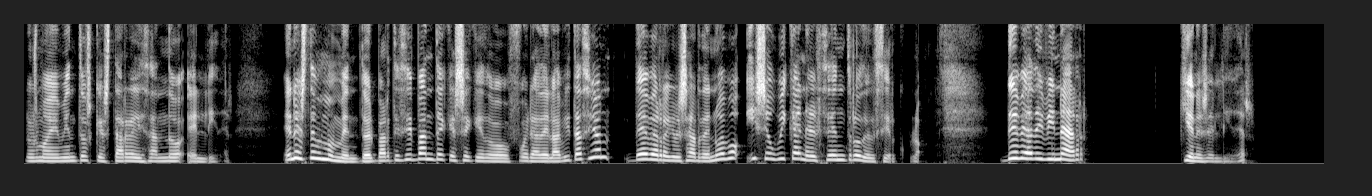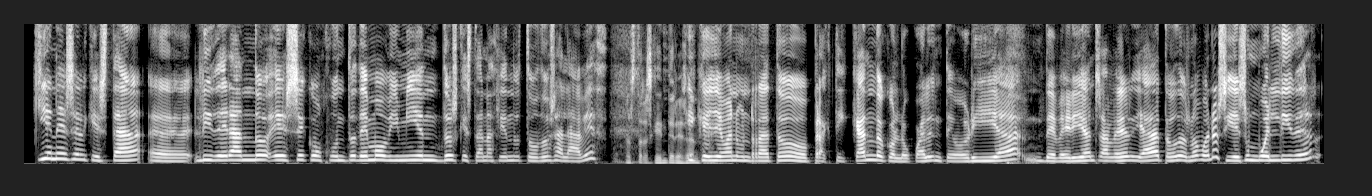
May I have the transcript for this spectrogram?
los movimientos que está realizando el líder. En este momento, el participante que se quedó fuera de la habitación debe regresar de nuevo y se ubica en el centro del círculo. Debe adivinar quién es el líder quién es el que está eh, liderando ese conjunto de movimientos que están haciendo todos a la vez Ostras, qué y interesante. que llevan un rato practicando, con lo cual en teoría deberían saber ya todos, ¿no? Bueno, si es un buen líder,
